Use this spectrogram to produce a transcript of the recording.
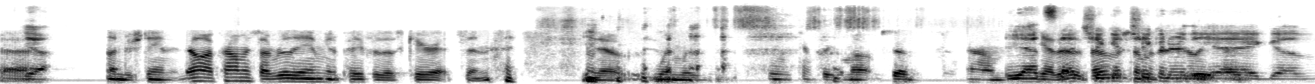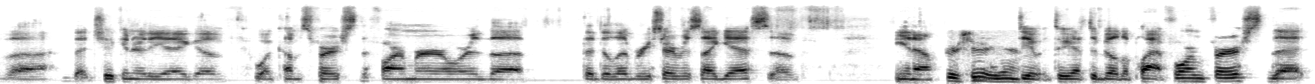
uh, yeah. understand that. No, I promise, I really am going to pay for those carrots, and you know, when we, when we can pick them up. So. Um, yeah, it's yeah, that, that chicken, chicken or really the egg of uh, that chicken or the egg of what comes first, the farmer or the the delivery service, I guess. Of you know, for sure, yeah. Do do you have to build a platform first that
